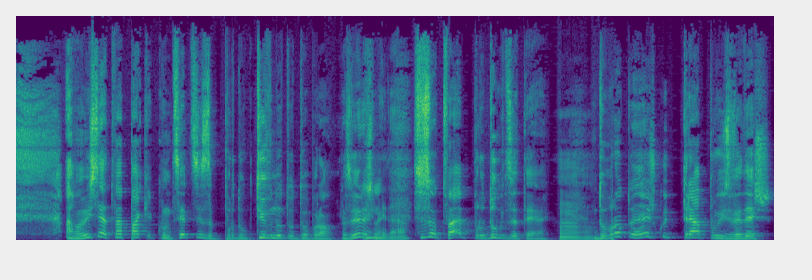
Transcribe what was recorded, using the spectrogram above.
Ама вижте, това пак е концепция за продуктивното добро. Разбираш ли? Ами да. Смисъл, това е продукт за тебе. М. Доброто е нещо, което трябва да произведеш.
